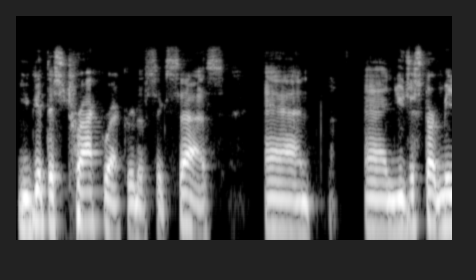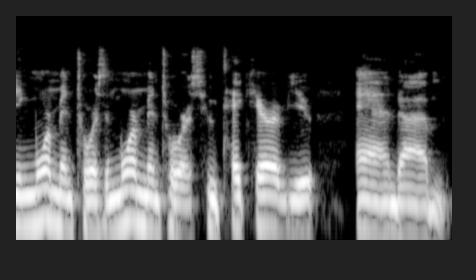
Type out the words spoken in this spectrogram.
you get this track record of success. And and you just start meeting more mentors and more mentors who take care of you and um,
